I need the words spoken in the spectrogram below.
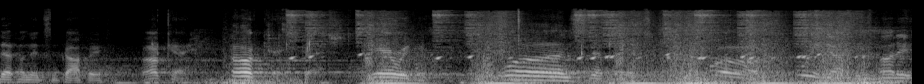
definitely need some coffee. Okay, okay, Scratch. Here we go. One step at a. Oh, we got this, buddy.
